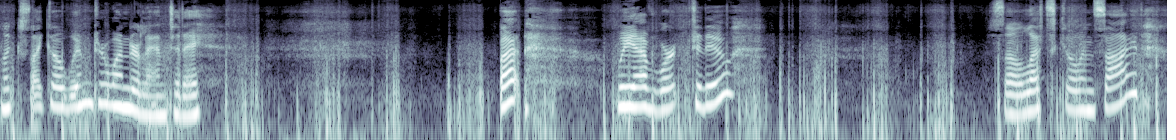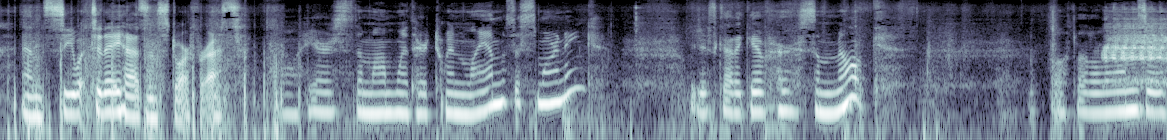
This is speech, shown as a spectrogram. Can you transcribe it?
Looks like a winter wonderland today. But we have work to do. So let's go inside and see what today has in store for us. Oh, here's the mom with her twin lambs this morning. We just got to give her some milk. Both little lambs are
